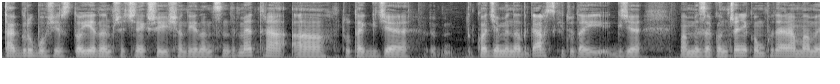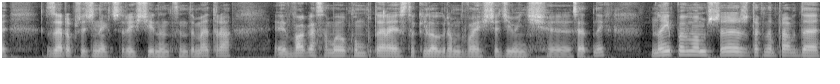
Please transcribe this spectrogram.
ta grubość jest to 1,61 cm, a tutaj, gdzie y, kładziemy nadgarstki, tutaj, gdzie mamy zakończenie komputera, mamy 0,41 cm. Y, Waga samego komputera jest to kg 29 setnych. No i powiem Wam szczerze, że tak naprawdę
